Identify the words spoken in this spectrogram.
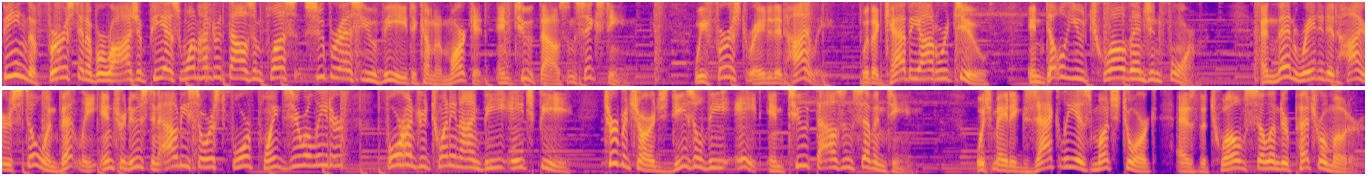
Being the first in a barrage of PS 100,000 plus super SUV to come to market in 2016, we first rated it highly, with a caveat or two, in W12 engine form, and then rated it higher still when Bentley introduced an Audi-sourced 4.0-liter, 429 bhp turbocharged diesel V8 in 2017, which made exactly as much torque as the 12-cylinder petrol motor,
